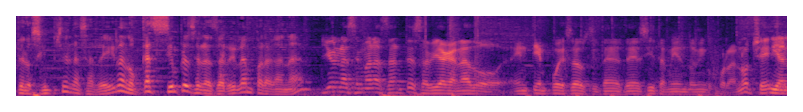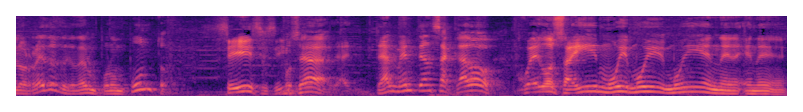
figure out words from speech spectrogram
pero siempre se las arreglan, o casi siempre se las arreglan para ganar. Y unas semanas antes había ganado en tiempo extra los Titanes de Tennessee también el domingo por la noche. Y a los Raiders le ganaron por un punto. Sí, sí, sí. O sea, realmente han sacado juegos ahí muy, muy, muy en, en, en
